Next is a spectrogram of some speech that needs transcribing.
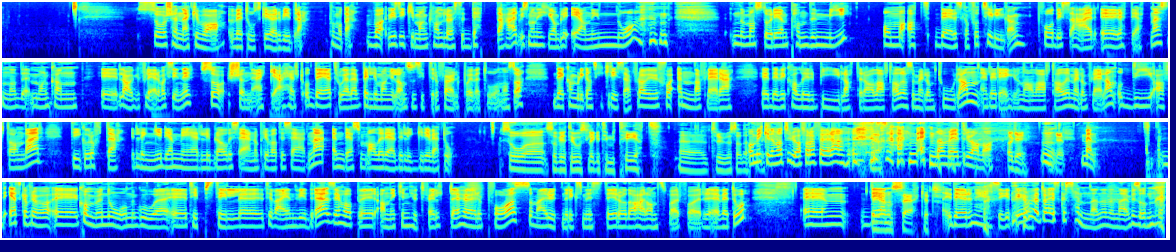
så skjønner jeg ikke hva WTO skal gjøre videre. På en måte. Hva, hvis ikke man kan løse dette her, hvis man ikke kan bli enig nå, når man står i en pandemi om at dere skal få tilgang på disse her eh, rettighetene, sånn at man kan eh, lage flere vaksiner, så skjønner jeg ikke helt. Og det tror jeg det er veldig mange land som sitter og føler på i WTO-en også. Det kan bli ganske krise, for da vil vi få enda flere eh, det vi kaller bilaterale avtaler, altså mellom to land, eller regionale avtaler mellom flere land. Og de avtalene der, de går ofte lenger, de er mer liberaliserende og privatiserende enn det som allerede ligger i WTO. Så, så WTOs legitimitet eh, trues av dette. Om ikke den var trua fra før av, så er den enda mer trua nå. Okej, Mm. Men jeg skal prøve å eh, komme med noen gode eh, tips til, eh, til veien videre. Så jeg håper Anniken Huitfeldt eh, hører på oss, som er utenriksminister og da har ansvar for eh, WTO. Um, det gjør hun sikkert. Det gjør hun helt sikkert. Jo, vet du hva, jeg skal sende henne denne episoden.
